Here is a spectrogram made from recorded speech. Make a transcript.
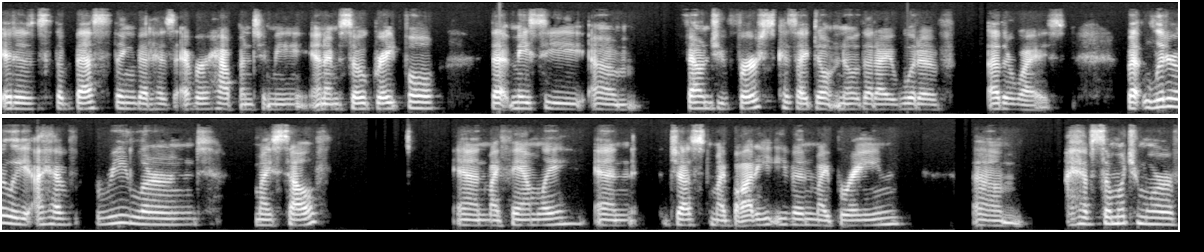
it is the best thing that has ever happened to me. And I'm so grateful that Macy um, found you first because I don't know that I would have otherwise. But literally, I have relearned myself and my family and just my body, even my brain. Um, I have so much more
